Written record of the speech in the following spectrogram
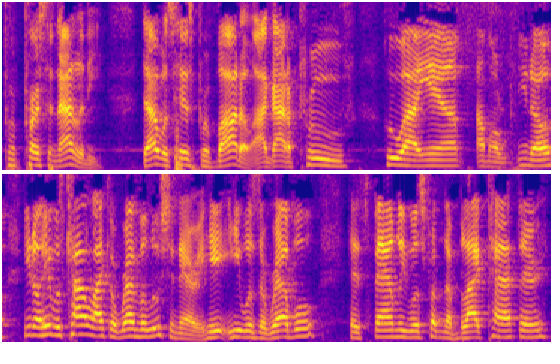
personality. That was his bravado. I gotta prove who I am. I'm a, you know, you know, he was kind of like a revolutionary. He he was a rebel. His family was from the Black Panther,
